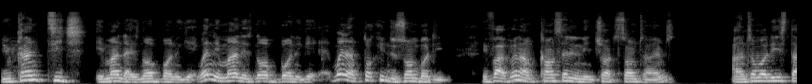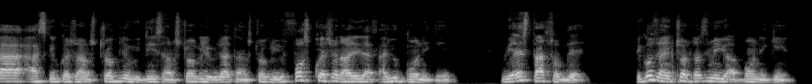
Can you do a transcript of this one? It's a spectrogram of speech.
You can't teach a man that is not born again. When a man is not born again, when I'm talking to somebody, in fact, when I'm counseling in church sometimes, and somebody start asking questions, I'm struggling with this, I'm struggling with that, I'm struggling. The first question I always ask, are you born again? We let's start from there. Because you're in church doesn't mean you are born again.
